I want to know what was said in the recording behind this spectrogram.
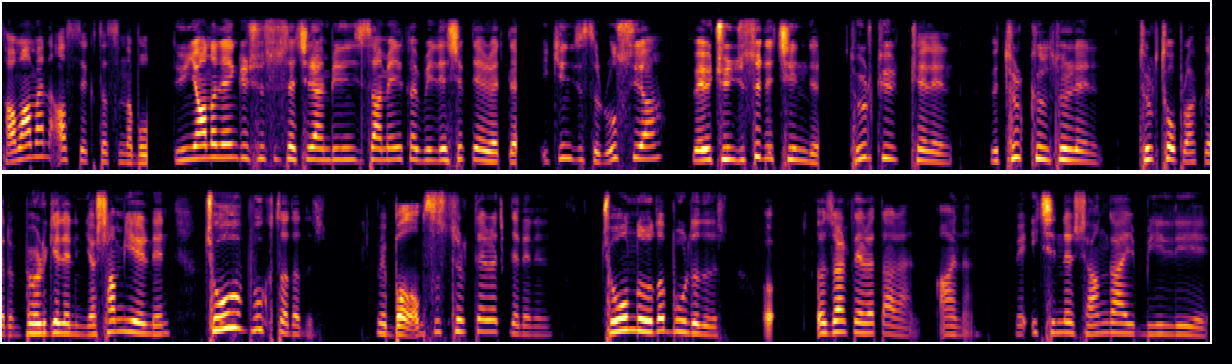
tamamen Asya kıtasında bulunur. Dünyanın en güçlüsü seçilen birincisi Amerika Birleşik Devletleri, ikincisi Rusya ve üçüncüsü de Çin'dir. Türk ülkelerin ve Türk kültürlerinin, Türk toprakların, bölgelerin, yaşam yerinin çoğu bu kıtadadır. Ve bağımsız Türk devletlerinin çoğunluğu da buradadır. Ö- özel devletlerden aynen. Ve içinde Şangay Birliği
